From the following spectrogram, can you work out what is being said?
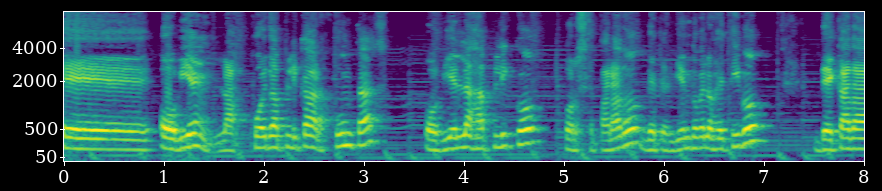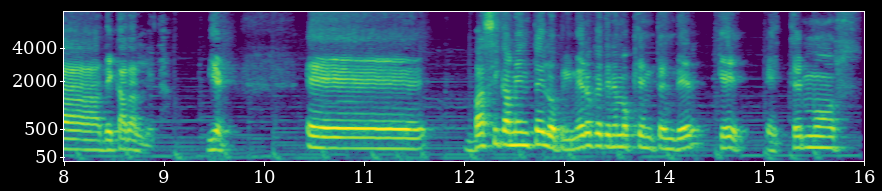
eh, o bien las puedo aplicar juntas o bien las aplico por separado dependiendo del objetivo de cada, de cada atleta. Bien, eh, básicamente lo primero que tenemos que entender que estemos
